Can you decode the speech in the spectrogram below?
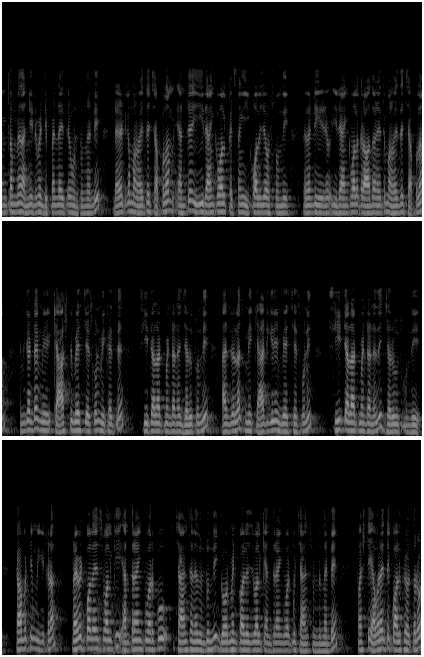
ఇన్కమ్ మీద అన్నిటి మీద డిపెండ్ అయితే ఉంటుందండి. డైరెక్ట్గా మనం అయితే చెప్పలేం. అంటే ఈ ర్యాంక్ వాళ్ళకి ఖచ్చితంగా ఈ కాలేజే వస్తుంది. లేదంటే ఈ ఈ ర్యాంక్ వాళ్ళకి రాదు అని అయితే మనం అయితే చెప్పలేం. ఎందుకంటే మీ క్యాస్ట్ బేస్ చేసుకొని మీకైతే సీట్ అలాట్మెంట్ అనేది జరుగుతుంది. యాజ్ వెల్ అస్ మీ కేటగిరీని బేస్ చేసుకొని సీట్ అలాట్మెంట్ అనేది జరుగుతుంది. కాబట్టి మీకు ఇక్కడ ప్రైవేట్ కాలేజ్ వాళ్ళకి ఎంత ర్యాంక్ వరకు ఛాన్స్ అనేది ఉంటుంది. గవర్నమెంట్ కాలేజ్ వాళ్ళకి ఎంత ర్యాంక్ వరకు ఛాన్స్ ఉంటుందంటే ఫస్ట్ ఎవరైతే క్వాలిఫై అవుతారో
